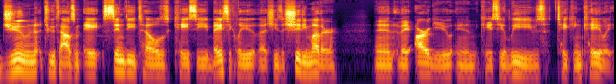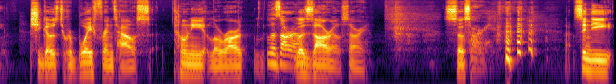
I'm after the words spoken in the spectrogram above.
June 2008, Cindy tells Casey basically that she's a shitty mother, and they argue, and Casey leaves, taking Caylee. She goes to her boyfriend's house, Tony Larar- Lazzaro. Lazzaro, sorry. So sorry. Cindy,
